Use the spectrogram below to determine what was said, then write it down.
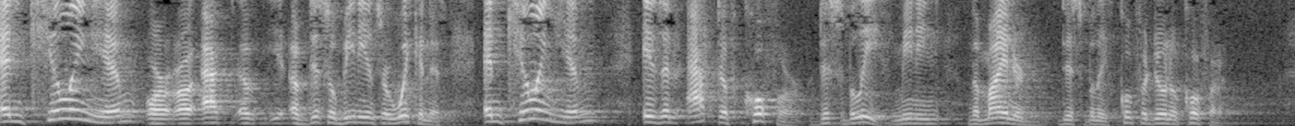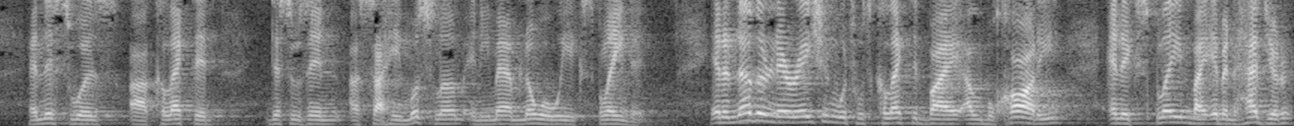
And killing him, or, or act of, of disobedience or wickedness, and killing him is an act of kufr, disbelief, meaning the minor disbelief, kufr duna kufr. And this was uh, collected, this was in a Sahih Muslim, and Imam Nawawi explained it. In another narration, which was collected by Al Bukhari and explained by Ibn Hajar,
